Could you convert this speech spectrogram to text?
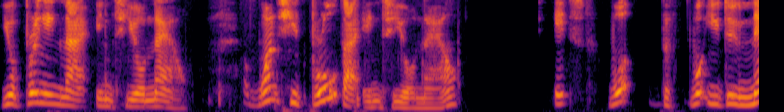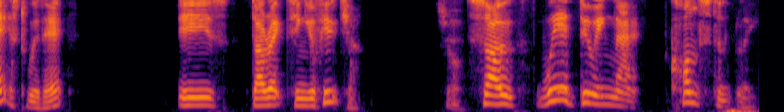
You're bringing that into your now. Once you've brought that into your now, it's what the, what you do next with it is directing your future. Sure. So we're doing that constantly.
